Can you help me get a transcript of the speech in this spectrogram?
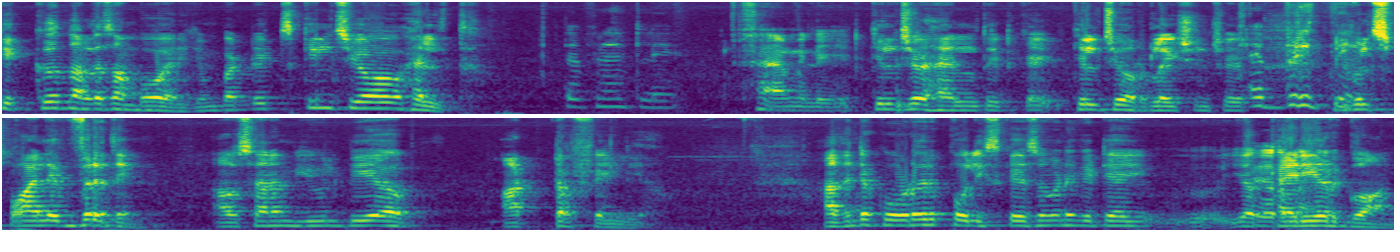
കിക്ക് നല്ല സംഭവമായിരിക്കും. But it's kills your health definitely family it kills your health it kills your relationship Everything. It will spoil everything അവസാനം you will be a utter failure അതിന്റെ കൂടെ ഒരു പോലീസ് കേസും കൂടി കിട്ടിയ യുവർ കരിയർ ഗോൺ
